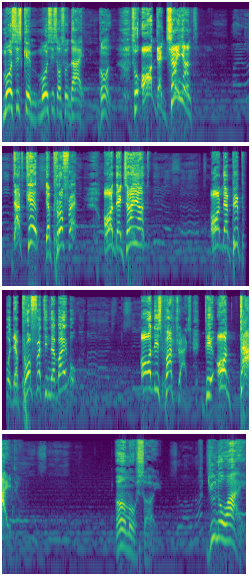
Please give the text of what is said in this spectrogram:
Moses came, Moses also died. Gone. So all the giants that came, the prophet, all the giant, all the people, the prophet in the Bible, all these patriarchs, they all died. Oh, Almost sorry. Do you know why?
